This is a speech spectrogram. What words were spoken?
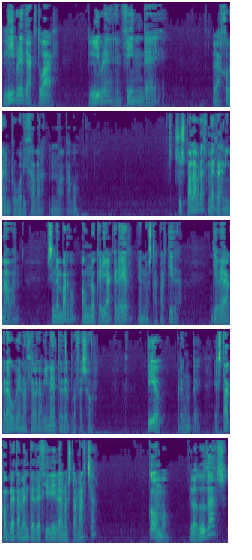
libre de actuar, libre, en fin, de. La joven ruborizada no acabó. Sus palabras me reanimaban. Sin embargo, aún no quería creer en nuestra partida. Llevé a Grauben hacia el gabinete del profesor. Tío, pregunté, ¿está completamente decidida nuestra marcha? ¿Cómo? ¿Lo dudas?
